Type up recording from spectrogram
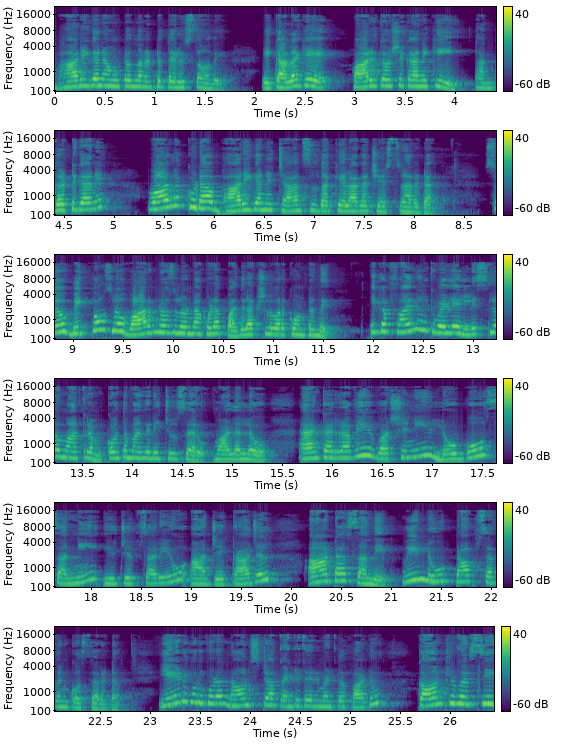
భారీగానే ఉంటుందన్నట్టు తెలుస్తోంది. ఇక అలాగే పారితోషికానికి తగ్గట్టుగానే వాళ్ళకు కూడా భారీగానే ఛాన్సులు దక్కేలాగా చేస్తున్నారట. సో బిగ్ బాస్లో వారం రోజులు ఉన్నా కూడా పది లక్షల వరకు ఉంటుంది. ఇక ఫైనల్కి వెళ్ళే లిస్ట్లో మాత్రం కొంతమందిని చూశారు. వాళ్ళలో anchor Ravi Varshini Lobo Sunny YouTube Sarayu RJ Kajal Aata Sandeep. వీళ్ళు టాప్ సెవెన్కి వస్తారట. ఏడుగురు కూడా నాన్ స్టాప్ ఎంటర్టైన్మెంట్తో పాటు కాంట్రవర్సీ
